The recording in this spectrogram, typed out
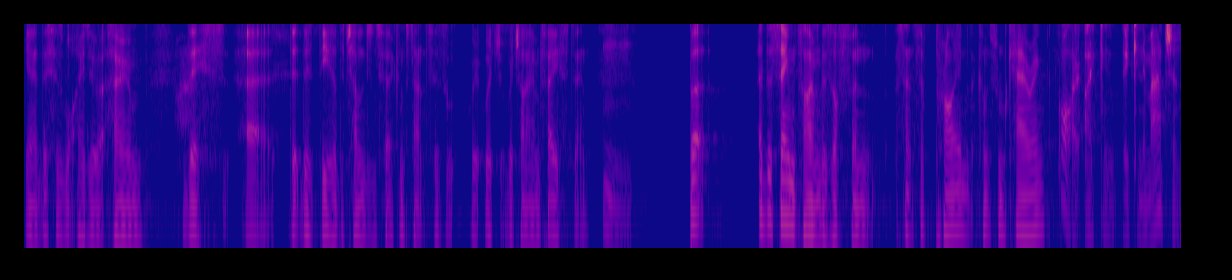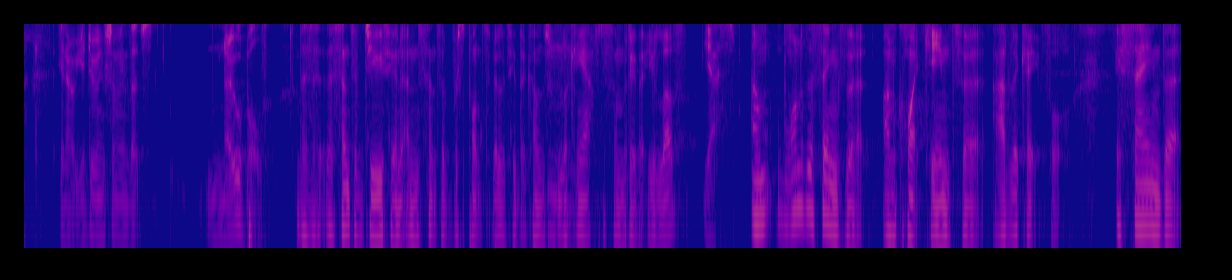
You know, this is what I do at home. This, uh, th- th- these are the challenging circumstances w- which which I am faced in. Hmm. But at the same time, there's often a sense of pride that comes from caring. Well, I, I can I can imagine. You know, you're doing something that's noble. There's a, the sense of duty and, and a sense of responsibility that comes from Mm. looking after somebody that you love. Yes. And one of the things that I'm quite keen to advocate for is saying that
